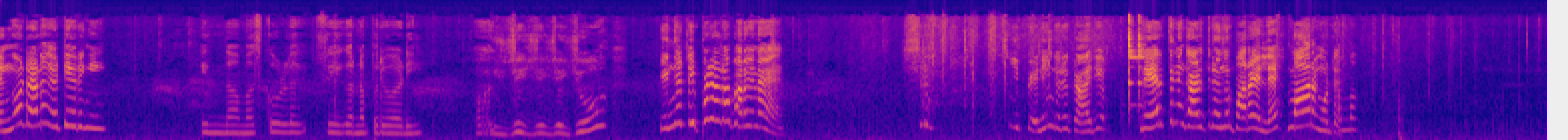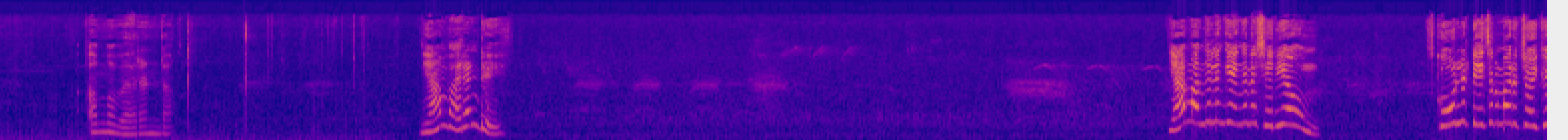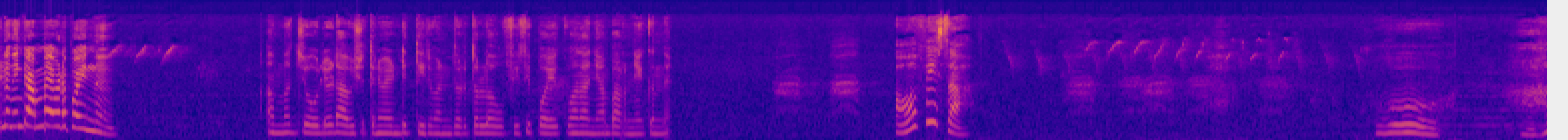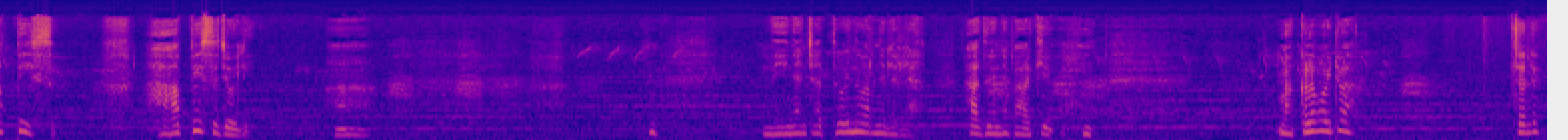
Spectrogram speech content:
എങ്ങോട്ടാണ് കേട്ടി ഒരുങ്ങി? അമ്മ സ്കൂളിൽ സ്വീകരണ പരിപാടി. അയ്യോ എന്നിട്ട് ഇപ്പോഴാണോ പറയണേ? ഈ പെണ്ണിന്റെ ഒരു കാര്യം നേരത്തിനും കാലത്തിനും ഒന്നും പറയല്ലേ? മാറങ്ങോട്ട് അമ്മ വരണ്ട. ഞാൻ വരണ്ടേ? ഞാൻ വന്നില്ലെങ്കിൽ എങ്ങനെ ശരിയാവും? സ്കൂളിൽ ടീച്ചർമാർ ചോദിക്കില്ല നിന്റെ അമ്മ എവിടെ പോയിന്ന്? അമ്മ ജോലിയുടെ ആവശ്യത്തിന് വേണ്ടി തിരുവനന്തപുരത്തുള്ള ഓഫീസിൽ പോയേക്കുവാന്നാ ഞാൻ പറഞ്ഞേക്കുന്നത് ഓഫീസാ? ഓ ആപ്പീസ് ആപ്പീസ് ജോലി. ആ. നീ ഞാൻ ചത്തുപോയെന്ന് പറഞ്ഞില്ലല്ലോ. അത് തന്നെ ഭാഗ്യം. മക്കളെ പോയിട്ട് വാ. ചെല്ല്.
